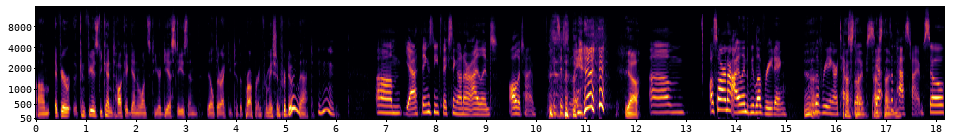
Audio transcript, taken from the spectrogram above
Um, if you're confused, you can talk again once to your DSDs, and they'll direct you to the proper information for doing that. yeah, things need fixing on our island all the time, consistently. Yeah. Um, also, on our island, we love reading. Yeah. We love reading our Pastime. textbooks. Pastime, yeah, it's a yeah. pastime. So,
